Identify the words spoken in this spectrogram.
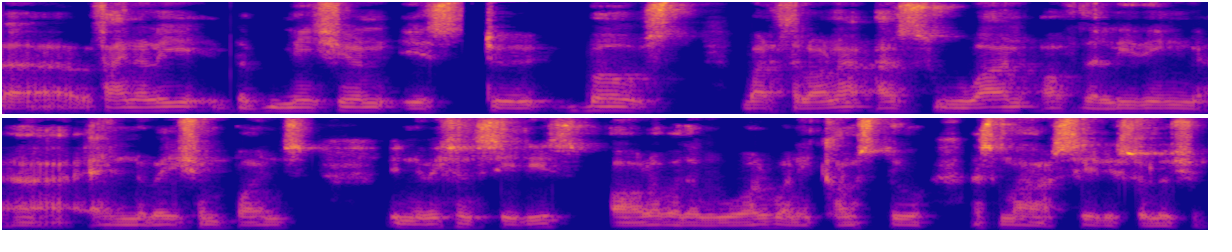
uh, finally, the mission is to boast Barcelona as one of the leading uh, innovation points, innovation cities all over the world when it comes to a smart city solution.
